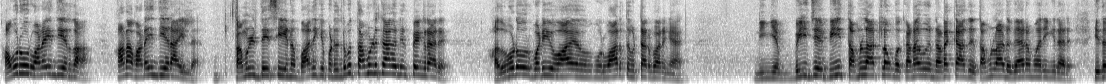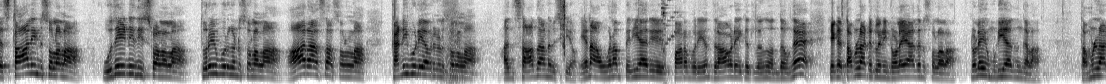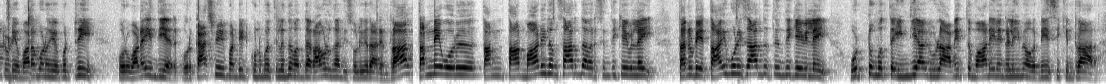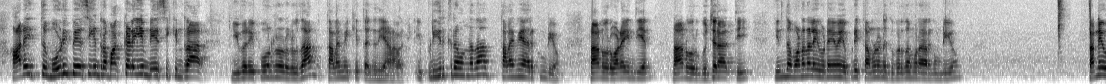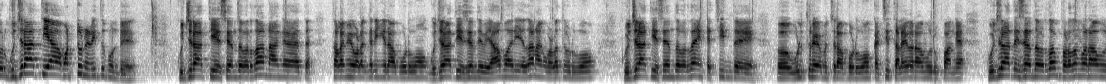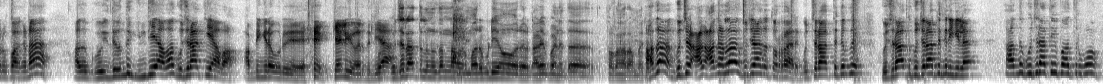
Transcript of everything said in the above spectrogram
அவர் ஒரு வட இந்தியர் தான். ஆனால் வட இந்தியராக இல்லை. தமிழ் தேசிய இனம் பாதிக்கப்படுகிறப்ப தமிழுக்காக நிற்பேங்கிறாரு. அதோட ஒரு படி வா ஒரு வார்த்தை விட்டார் பாருங்க. நீங்கள் பிஜேபி தமிழ்நாட்டில் உங்கள் கனவு நடக்காது. தமிழ்நாடு வேறு மாதிரிங்கிறாரு. இதை ஸ்டாலின் சொல்லலாம் உதயநிதி சொல்லலாம் துரைமுருகன் சொல்லலாம் ஆராசா சொல்லலாம் கனிமொழி அவர்கள் சொல்லலாம். அது சாதாரண விஷயம். ஏன்னா அவங்களாம் பெரியார் பாரம்பரியம் திராவிட இயக்கத்துலேருந்து வந்தவங்க. எங்கள் தமிழ்நாட்டுக்குள்ளே நீ நுழையாதுன்னு சொல்லலாம். நுழைய முடியாதுங்களாம். தமிழ்நாட்டுடைய மரபணுவை பற்றி ஒரு வட இந்தியர் ஒரு காஷ்மீர் பண்டிட் குடும்பத்திலிருந்து வந்த ராகுல் காந்தி சொல்கிறார் என்றால் தன்னை ஒரு தன் தான் மாநிலம் சார்ந்து அவர் சிந்திக்கவில்லை தன்னுடைய தாய்மொழி சார்ந்து சிந்திக்கவில்லை ஒட்டுமொத்த இந்தியாவில் உள்ள அனைத்து மாநிலங்களையும் அவர் நேசிக்கின்றார் அனைத்து மொழி பேசுகின்ற மக்களையும் நேசிக்கின்றார். இவரை போன்றவர்கள் தான் தலைமைக்கு தகுதியானவர்கள். இப்படி இருக்கிறவங்க தான் தலைமையாக இருக்க முடியும். நான் ஒரு வட இந்தியன் நான் ஒரு குஜராத்தி இந்த மனநிலை உடையவன் எப்படி தமிழனுக்கு பிரதமராக இருக்க முடியும்? தன்னை ஒரு குஜராத்தியா மட்டும் நினைத்துக்கொண்டு குஜராத்தியை சேர்ந்தவர் தான் நாங்கள் தலைமை வழக்கறிஞராக போடுவோம். குஜராத்தியை சேர்ந்த வியாபாரியை தான் நாங்கள் வளர்த்து விடுவோம். குஜராத்தியை சேர்ந்தவர் தான் என் கட்சி இந்த உள்துறை அமைச்சராக போடுவோம். கட்சி தலைவராகவும் இருப்பாங்க. குஜராத்தை சேர்ந்தவர் தான் பிரதமராகவும் இருப்பாங்கன்னா அது இது வந்து இந்தியாவா குஜராத்தியாவா அப்படிங்கிற ஒரு கேள்வி வருது இல்லையா? குஜராத்ல இருந்து தான் அவர் மறுபடியும் ஒரு நடைப்பயணத்தை தொடங்குற மாதிரி. அதான் குஜராத் அதனால தான் குஜராத்தை தொடறாரு. குஜராத்துக்கு குஜராத் குஜராத்துங்கிறீங்களே அந்த குஜராத்தையும் பார்த்துருவோம்.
